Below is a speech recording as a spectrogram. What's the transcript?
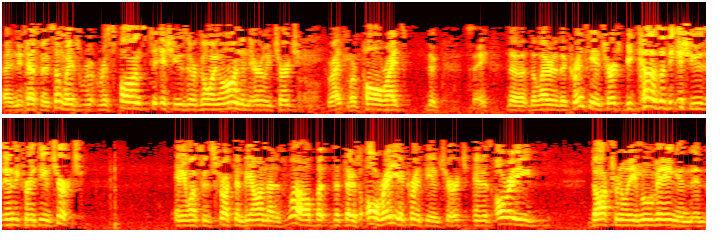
Right? The New Testament, in some ways, re- responds to issues that are going on in the early church, right? Where Paul writes the say, the, the letter to the Corinthian church because of the issues in the Corinthian church. And he wants to instruct them beyond that as well, but that there's already a Corinthian church and it's already doctrinally moving and, and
